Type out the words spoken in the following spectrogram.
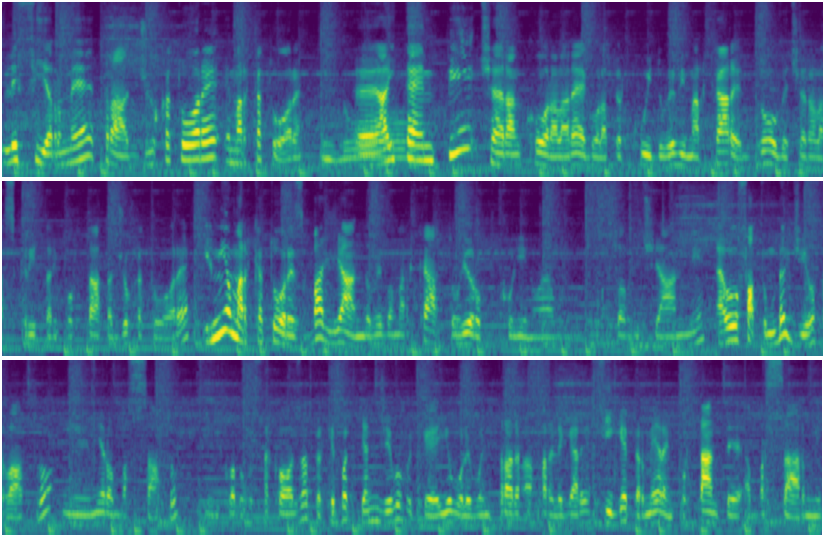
le firme tra giocatore e marcatore. No. Eh, ai tempi c'era ancora la regola per cui dovevi marcare dove c'era la scritta riportata giocatore. Il mio marcatore sbagliando aveva marcato, io ero piccolino, eh, avevo 14 anni, avevo fatto un bel giro tra l'altro, mi, mi ero abbassato, mi ricordo questa cosa, perché poi piangevo perché io volevo entrare a fare le gare fighe, per me era importante abbassarmi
